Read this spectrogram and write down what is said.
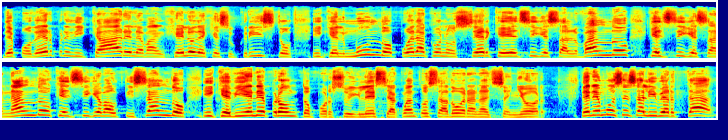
de poder predicar el Evangelio de Jesucristo y que el mundo pueda conocer que Él sigue salvando, que Él sigue sanando, que Él sigue bautizando y que viene pronto por su iglesia. ¿Cuántos adoran al Señor? Tenemos esa libertad.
